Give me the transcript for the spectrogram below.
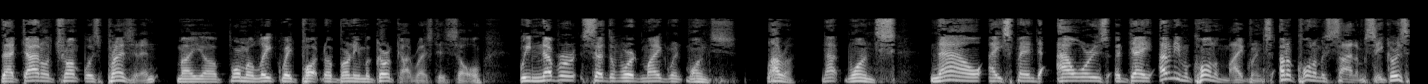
that Donald Trump was president, my uh, former late great partner, Bernie McGuirk, God rest his soul, we never said the word migrant once. Lara, not once. Now I spend hours a day. I don't even call them migrants. I don't call them asylum seekers.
